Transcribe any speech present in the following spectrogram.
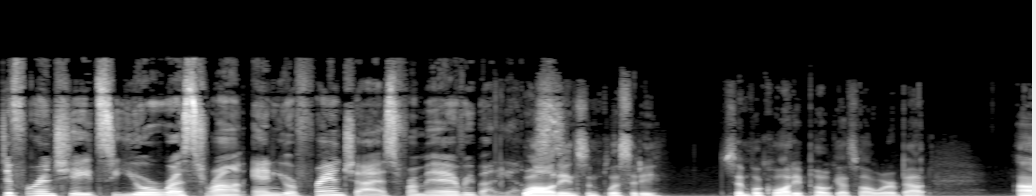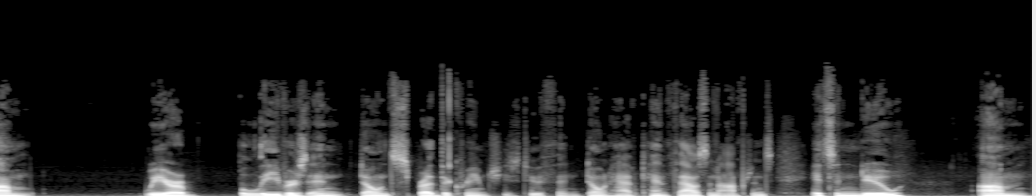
differentiates your restaurant and your franchise from everybody else? Quality and simplicity. Simple quality poke, that's all we're about. Um, we are believers in don't spread the cream cheese too thin. Don't have 10,000 options. It's a new um,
